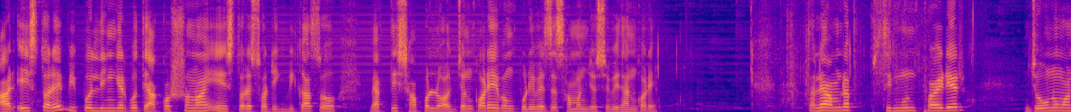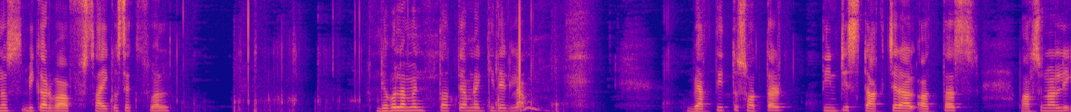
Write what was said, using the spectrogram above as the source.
আর এই স্তরে বিপুল লিঙ্গের প্রতি আকর্ষণ হয়, এই স্তরে সঠিক বিকাশ ও ব্যক্তির সাফল্য অর্জন করে এবং পরিবেশে সামঞ্জস্য বিধান করে। তাহলে আমরা সিগমুন্ড ফ্রয়েডের যৌন মানসিকার বা সাইকোসেক্সুয়াল ডেভেলপমেন্ট তত্ত্বে আমরা কি দেখলাম? ব্যক্তিত্ব সত্তার তিনটি স্ট্রাকচারাল অর্থাৎ পার্সোনালি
